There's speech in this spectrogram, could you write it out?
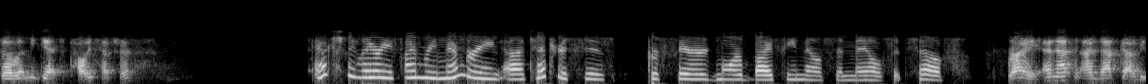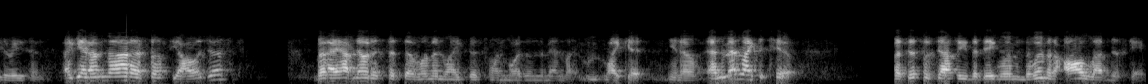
So let me get to PolyTetris. Actually, Larry, if I'm remembering, uh, Tetris is preferred more by females than males itself. Right, and that's and that's got to be the reason. Again, I'm not a sociologist, but I have noticed that the women like this one more than the men like, it. You know, and the men liked it too. But this was definitely the big women. The women all love this game.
